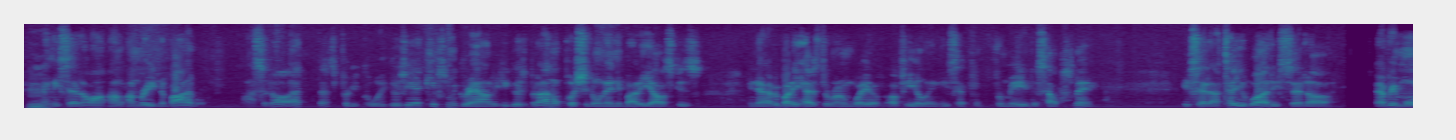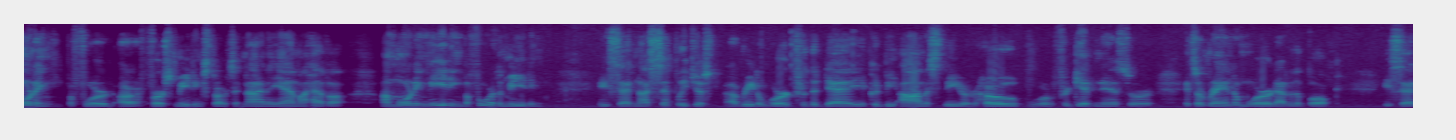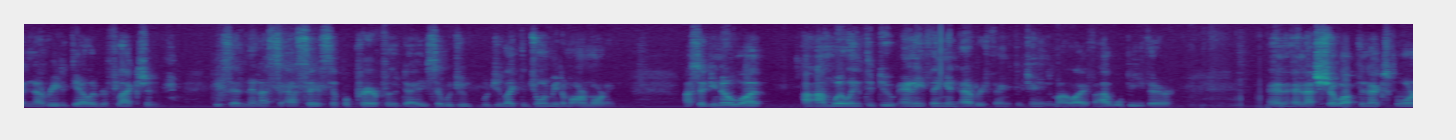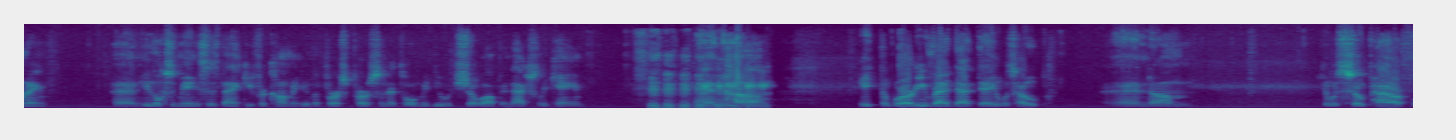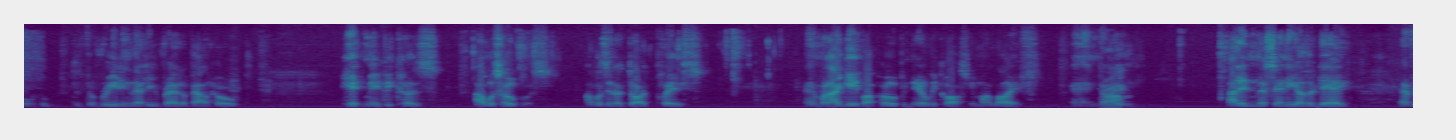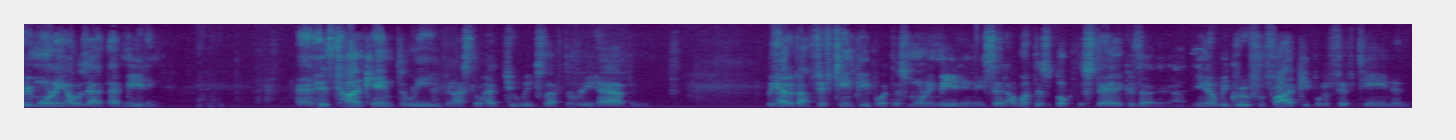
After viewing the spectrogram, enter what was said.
Hmm. and he said, "Oh, I'm, I'm reading the Bible." I said, "Oh, that, that's pretty cool." He goes, "Yeah, it keeps me grounded." He goes, "But I don't push it on anybody else because, you know, everybody has their own way of, of healing." He said, for, "For me, this helps me." He said, "I'll tell you what." He said, uh, "Every morning before our first meeting starts at 9 a.m., I have a a morning meeting before the meeting." He said, and I simply just uh, read a word for the day. It could be honesty or hope or forgiveness or it's a random word out of the book. He said, and I read a daily reflection. He said, and then I, say- I say a simple prayer for the day. He said, would you would you like to join me tomorrow morning? I said, you know what? I- I'm willing to do anything and everything to change my life. I will be there. And and I show up the next morning, and he looks at me and he says, thank you for coming. You're the first person that told me you would show up and actually came. And uh, he, the word he read that day was hope, and um, it was so powerful. The, the reading that he read about hope hit me because I was hopeless. I was in a dark place, and when I gave up hope, it nearly cost me my life. And Right. um, I didn't miss any other day. Every morning I was at that meeting, and his time came to leave, and I still had two weeks left in rehab, and we had about 15 people at this morning meeting. And he said, "I want this book to stay because, you know, we grew from five people to 15, and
